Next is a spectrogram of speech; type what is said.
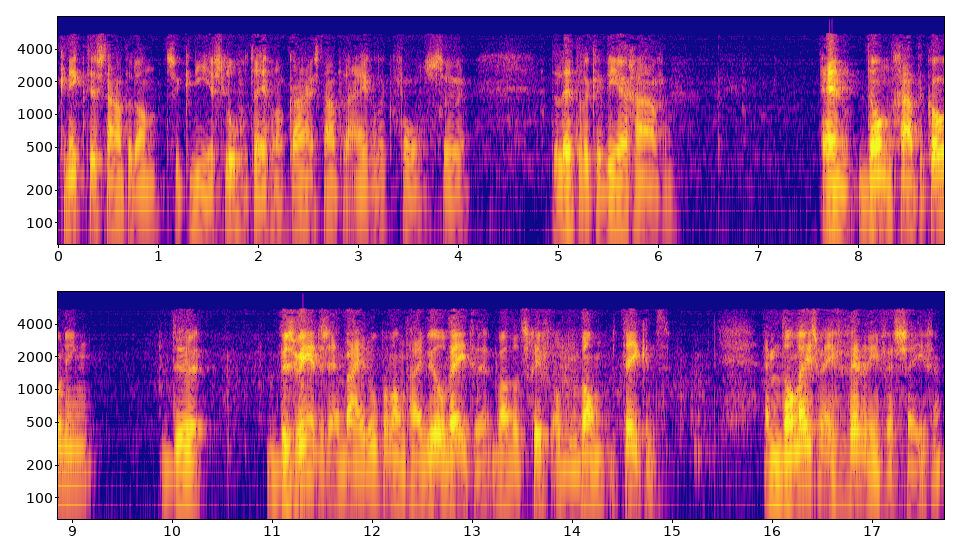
knikten, staat er dan. Zijn knieën sloegen tegen elkaar, staat er eigenlijk, volgens uh, de letterlijke weergave. En dan gaat de koning de bezweerders erbij roepen, want hij wil weten wat het schrift op die wand betekent. En dan lezen we even verder in vers 7.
